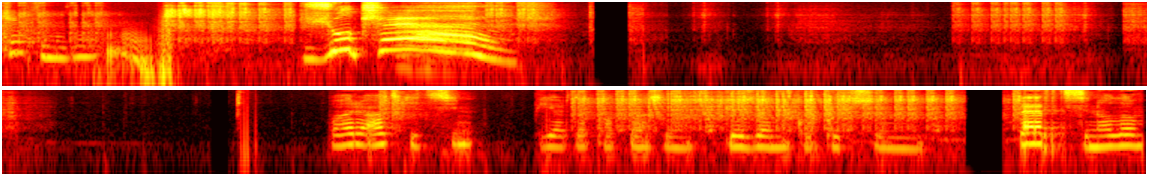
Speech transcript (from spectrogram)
Kimsiniz lan? Joker! Bari at gitsin. Bir yerde patlasın. Gözlerini korkutsun. Dertsin oğlum.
